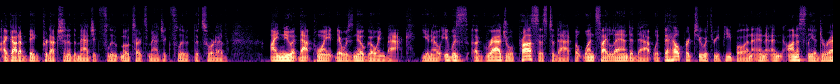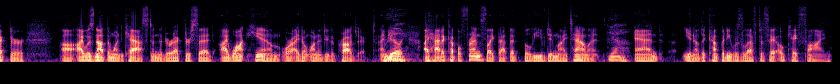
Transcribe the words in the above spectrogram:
I got a big production of the Magic Flute, Mozart's Magic Flute that sort of I knew at that point there was no going back. You know, it was a gradual process to that, but once I landed that with the help of two or three people and and, and honestly a director uh, I was not the one cast, and the director said, "I want him, or I don't want to do the project." I Really? mean, I had a couple friends like that that believed in my talent, Yeah. and you know, the company was left to say, "Okay, fine,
